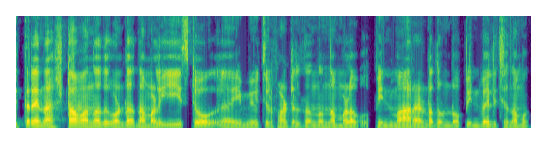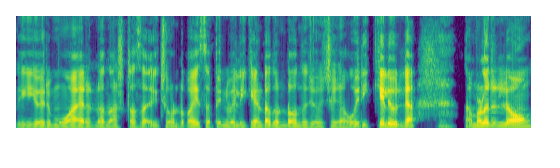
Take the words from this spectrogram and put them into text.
ഇത്രയും നഷ്ടം വന്നതുകൊണ്ട് നമ്മൾ ഈ സ്റ്റോ ഈ മ്യൂച്വൽ ഫണ്ടിൽ നിന്നും നമ്മൾ പിന്മാറേണ്ടതുണ്ടോ? പിൻവലിച്ച് നമുക്ക് ഈ ഒരു മൂവായിരം രൂപ നഷ്ടം സഹിച്ചുകൊണ്ട് പൈസ പിൻവലിക്കേണ്ടതുണ്ടോ എന്ന് ചോദിച്ചു കഴിഞ്ഞാൽ ഒരിക്കലുമില്ല നമ്മളൊരു ലോങ്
